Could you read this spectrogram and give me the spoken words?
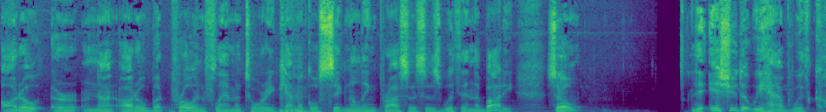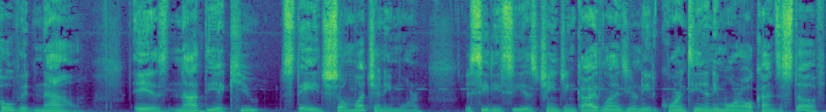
auto or or not auto but pro-inflammatory hmm. chemical signaling processes within the body. So the issue that we have with COVID now is not the acute stage so much anymore. The CDC is changing guidelines. You don't need to quarantine anymore, all kinds of stuff.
